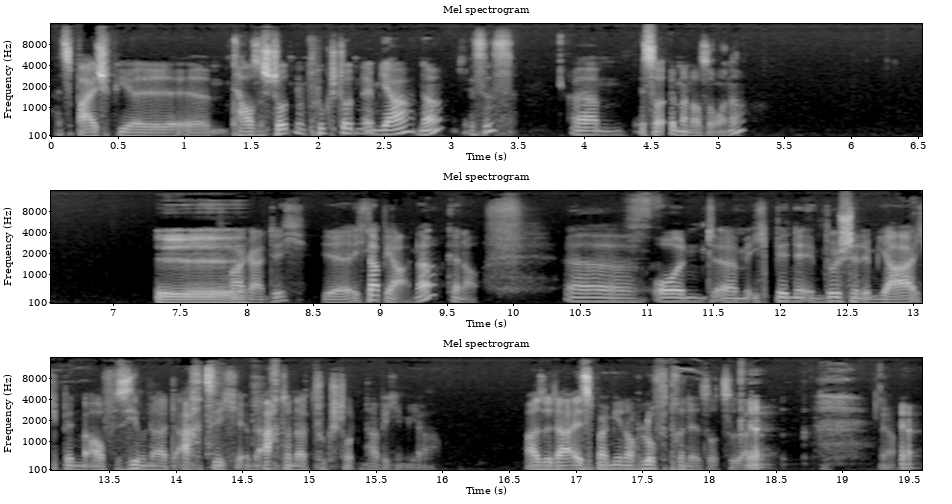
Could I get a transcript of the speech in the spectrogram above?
als Beispiel ähm, 1000 Stunden Flugstunden im Jahr, ne? Ist es? Ähm, ist doch immer noch so, ne? Äh. Frage an dich. Ich glaube ja, ne? Genau. Äh, und ähm, ich bin im Durchschnitt im Jahr, ich bin auf 780, 800 Flugstunden habe ich im Jahr. Also da ist bei mir noch Luft drin sozusagen. Ja. Ja. ja.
